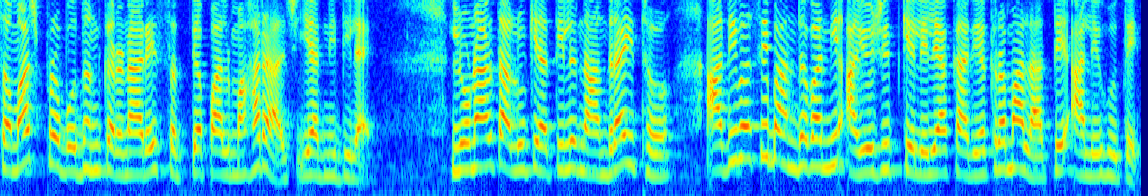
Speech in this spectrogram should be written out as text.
समाज प्रबोधन करणारे सत्यपाल महाराज यांनी दिलाय. लोणार तालुक्यातील नांद्रा इथं आदिवासी बांधवांनी आयोजित केलेल्या कार्यक्रमाला ते आले होते.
